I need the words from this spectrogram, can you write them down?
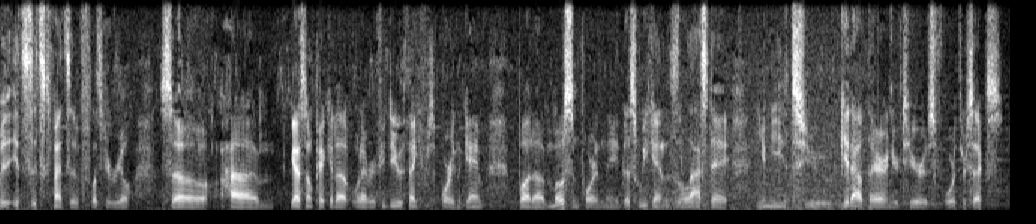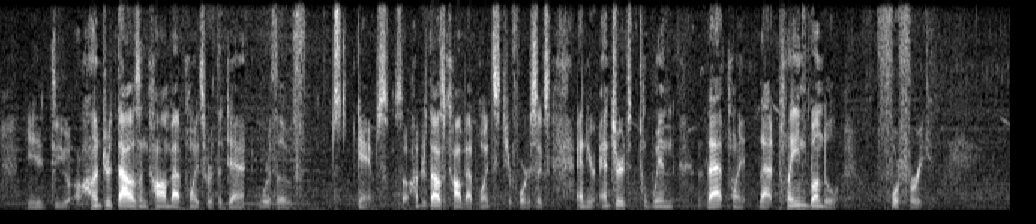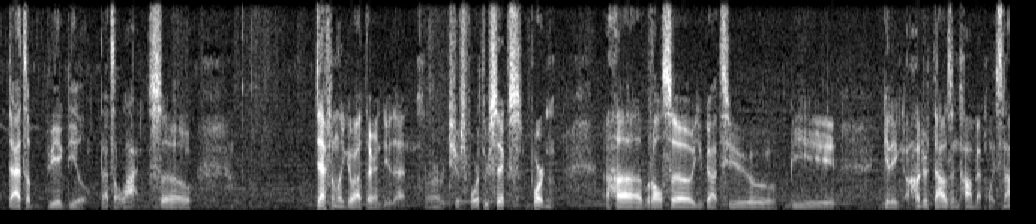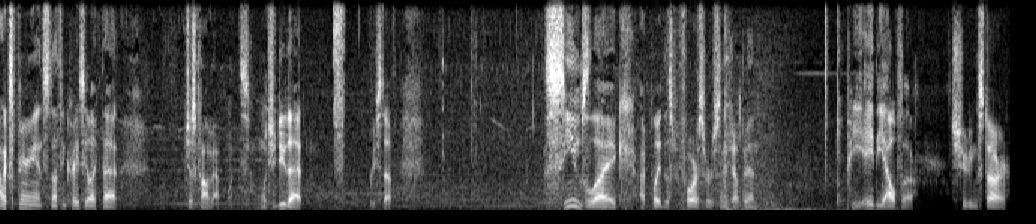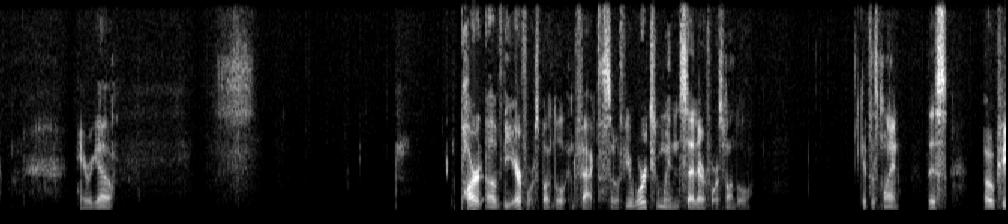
it's it's expensive. Let's be real. So um, you guys don't pick it up, whatever. If you do, thank you for supporting the game. But uh, most importantly, this weekend, this is the last day. You need to get out there, and your tier is four through six. You do hundred thousand combat points worth of worth of games. So hundred thousand combat points, tier four to six, and you're entered to win that plane that plane bundle for free. That's a big deal. That's a lot. So definitely go out there and do that. Remember, tiers four through six, important. Uh, but also, you've got to be getting 100,000 combat points. Not experience, nothing crazy like that. Just combat points. Once you do that, free stuff. Seems like I've played this before, so we're just going to jump in. P80 Alpha, Shooting Star. Here we go. Part of the Air Force bundle, in fact. So if you were to win said Air Force bundle, get this plane, this OP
